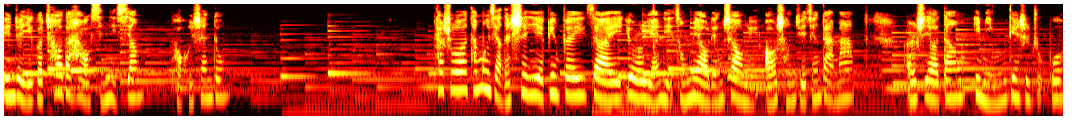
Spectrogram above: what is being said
拎着一个超大号行李箱跑回山东。他说：“他梦想的事业并非在幼儿园里从妙龄少女熬成绝经大妈，而是要当一名电视主播。”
